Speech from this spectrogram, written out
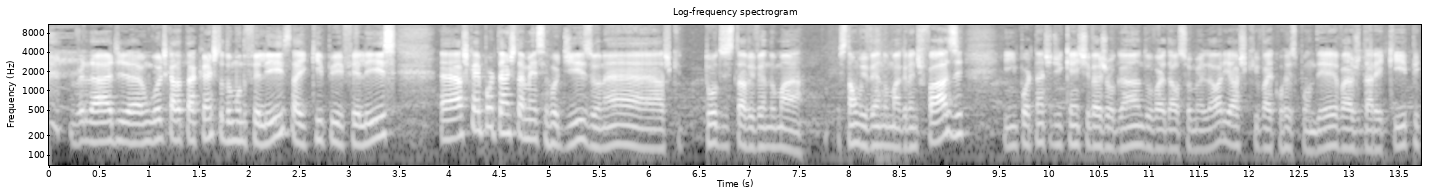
Verdade, é um gol de cada atacante, todo mundo feliz, a equipe feliz. É, acho que é importante também esse rodízio, né? Acho que todos estão vivendo uma estão vivendo uma grande fase e é importante de quem estiver jogando vai dar o seu melhor e acho que vai corresponder, vai ajudar a equipe.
